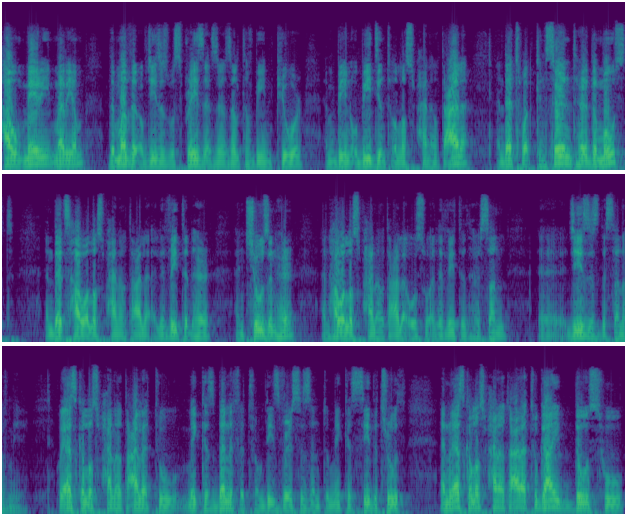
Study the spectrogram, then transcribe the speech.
How Mary, Maryam, the mother of Jesus, was praised as a result of being pure and being obedient to Allah subhanahu wa ta'ala. And that's what concerned her the most. And that's how Allah subhanahu wa ta'ala elevated her and chosen her. And how Allah subhanahu wa ta'ala also elevated her son, uh, Jesus, the son of Mary. We ask Allah subhanahu wa ta'ala to make us benefit from these verses and to make us see the truth. And we ask Allah subhanahu wa ta'ala to guide those who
